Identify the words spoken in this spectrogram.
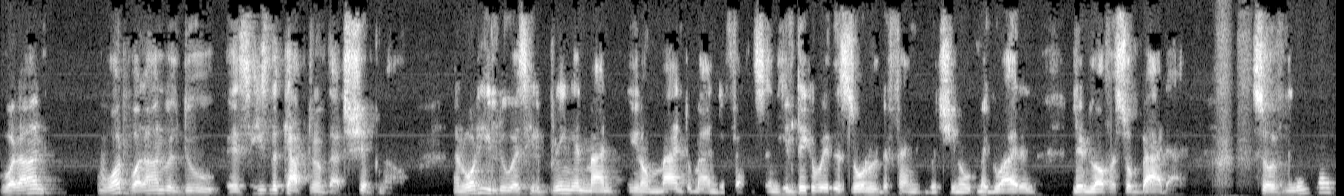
Varane, what Varane will do is he's the captain of that ship now and what he'll do is he'll bring in man, you know, man-to-man defense, and he'll take away the zonal defense, which you know Maguire and Lindelof are so bad at. So if Lindelof,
